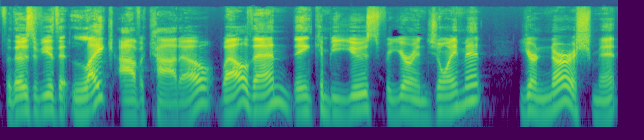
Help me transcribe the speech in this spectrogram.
For those of you that like avocado, well, then they can be used for your enjoyment, your nourishment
